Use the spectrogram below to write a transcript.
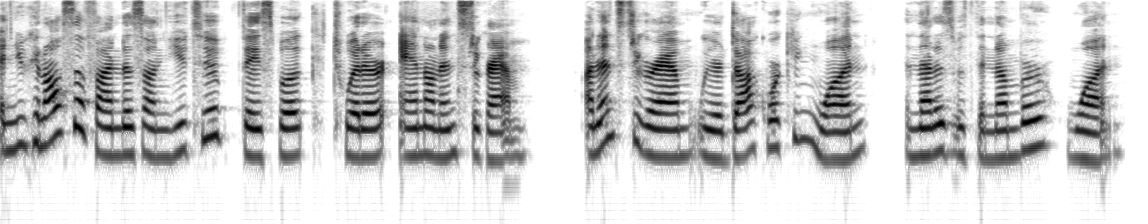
And you can also find us on YouTube, Facebook, Twitter, and on Instagram. On Instagram, we are docworking1, and that is with the number 1.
